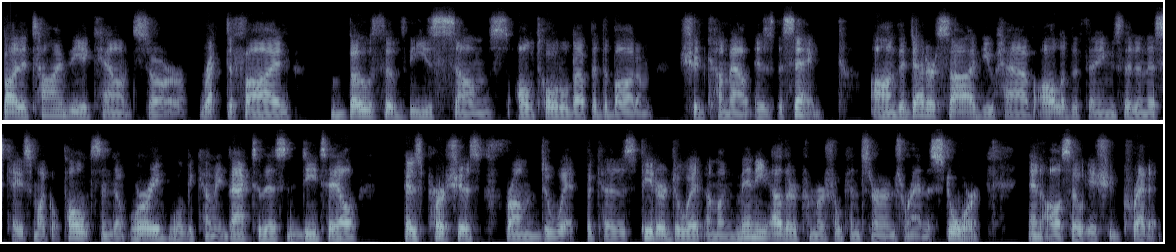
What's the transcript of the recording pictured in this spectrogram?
by the time the accounts are rectified, both of these sums, all totaled up at the bottom, should come out as the same. On the debtor side, you have all of the things that in this case, Michael Poltz, and don't worry, we'll be coming back to this in detail, has purchased from DeWitt because Peter DeWitt, among many other commercial concerns, ran the store and also issued credit.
